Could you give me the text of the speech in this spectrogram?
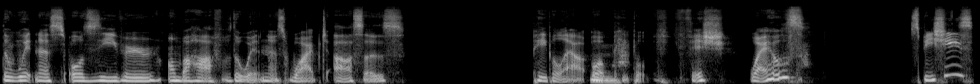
the witness or Xivu, on behalf of the witness, wiped Ahsa's people out, or Hmm. people, fish, whales, species.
